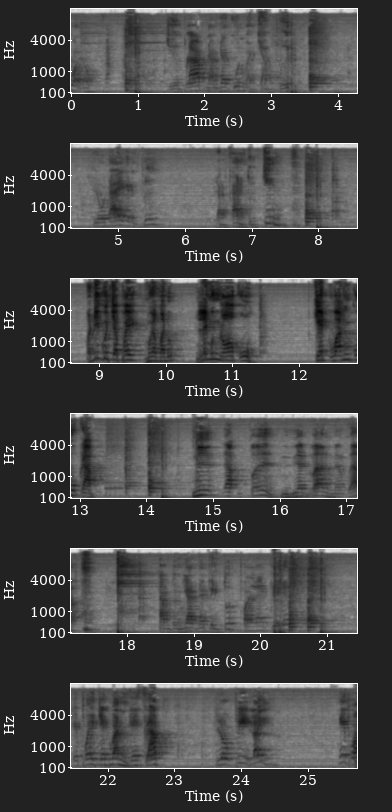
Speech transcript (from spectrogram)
พวกเราชื่อปราบนำจากคุณมันจำปืดโลได้กันปลื้อลำการตุนจิ้นวันนี้กูจะไปเมืองมนุษย์และมึงรอกู เจ็ดวันกูกลับ นี่อยากไปเรียนบ้านนะครับตามตุนญาติได้เป็นตุ๊ดพอแล้วปลีเด้อแกไปเจ็ดวันแกกลับโลปี้เลยนี่พอ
